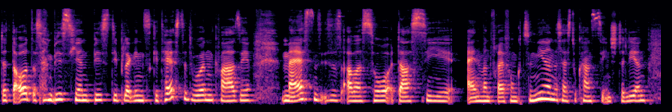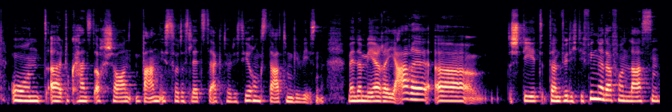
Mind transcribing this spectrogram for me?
Da dauert das ein bisschen, bis die Plugins getestet wurden quasi. Meistens ist es aber so, dass sie einwandfrei funktionieren. Das heißt, du kannst sie installieren und äh, du kannst auch schauen, wann ist so das letzte Aktualisierungsdatum gewesen. Wenn da mehrere Jahre äh, steht, dann würde ich die Finger davon lassen.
